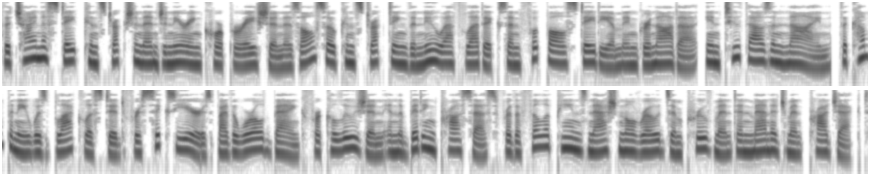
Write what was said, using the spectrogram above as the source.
The China State Construction Engineering Corporation is also constructing the new athletics and football stadium in Grenada. In 2009, the company was blacklisted for six years by the World Bank for collusion in the bidding process for the Philippines National Roads Improvement and Management Project.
